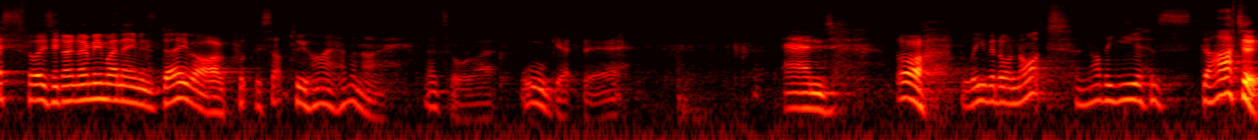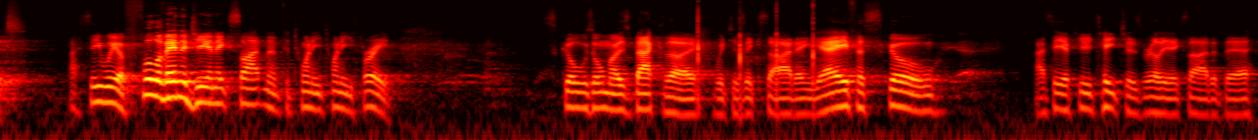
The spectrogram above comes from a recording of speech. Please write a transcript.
Yes, for those who don't know me, my name is Dave. Oh, I've put this up too high, haven't I? That's all right. We'll get there. And, oh, believe it or not, another year has started. I see we are full of energy and excitement for 2023. School's almost back, though, which is exciting. Yay for school. I see a few teachers really excited there.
